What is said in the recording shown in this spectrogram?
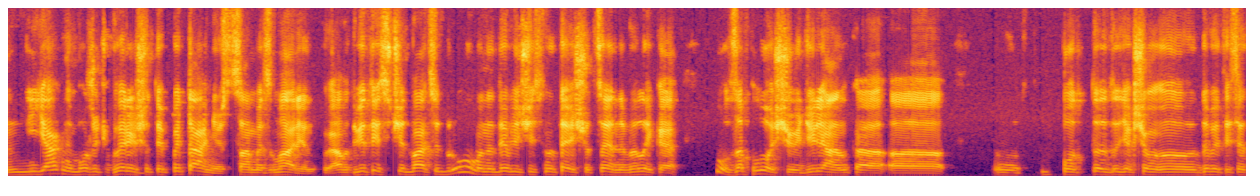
ніяк не можуть вирішити питання саме з Мар'їнкою. А в 2022-му, не дивлячись на те, що це невелика ну, за площею ділянка. е, ну, якщо е, дивитися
